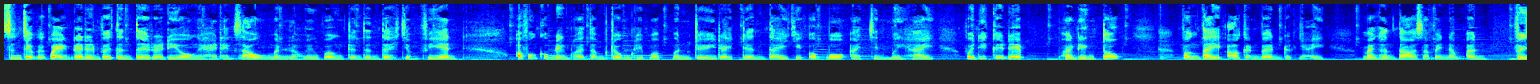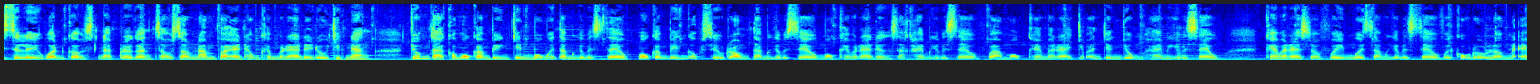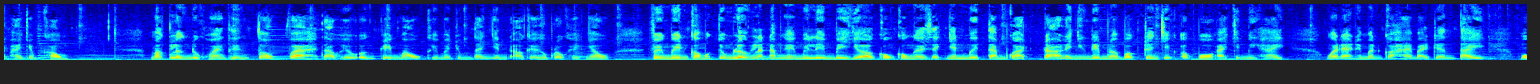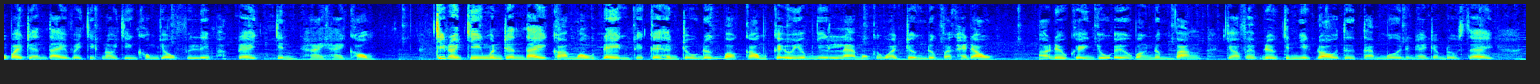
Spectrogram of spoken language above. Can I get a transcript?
Xin chào các bạn đã đến với Tinh tế Radio ngày 2 tháng 6. Mình là Huyền Vân trên tinh tế.vn. Ở phân khúc điện thoại tầm trung thì mất Minh Trí đã trên tay chiếc Oppo A92 với thiết kế đẹp, hoàn thiện tốt. Vân tay ở cạnh bên rất nhạy, màn hình to 6,5 inch, vi xử lý Qualcomm Snapdragon 665 và hệ thống camera đầy đủ chức năng. Chúng ta có một cảm biến chính 48 megapixel, một cảm biến gốc siêu rộng 8 megapixel, một camera đơn sắc 2 megapixel và một camera chụp ảnh chân dung 2 megapixel. Camera selfie 16 megapixel với khẩu độ lớn là f2.0. Mặt lưng được hoàn thiện tốt và tạo hiệu ứng chuyển màu khi mà chúng ta nhìn ở các góc độ khác nhau. Viên pin có mức dung lượng là 5000 mAh bây cùng công nghệ sạc nhanh 18W, đó là những điểm nổi bật trên chiếc Oppo A92. Ngoài ra thì mình có hai bài trên tay, một bài trên tay về chiếc nồi chiên không dầu Philips HD9220. Chiếc nồi chiên mình trên tay có màu đen, thiết kế hình trụ đứng bo cong kiểu giống như là một cái quả trứng được vắt hai đầu. Ờ, điều khiển chủ yếu bằng nấm vặn, cho phép điều chỉnh nhiệt độ từ 80 đến 200 độ C,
